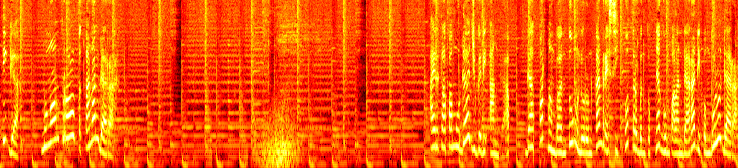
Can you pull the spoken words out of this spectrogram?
3. Mengontrol tekanan darah. Air kelapa muda juga dianggap dapat membantu menurunkan resiko terbentuknya gumpalan darah di pembuluh darah.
